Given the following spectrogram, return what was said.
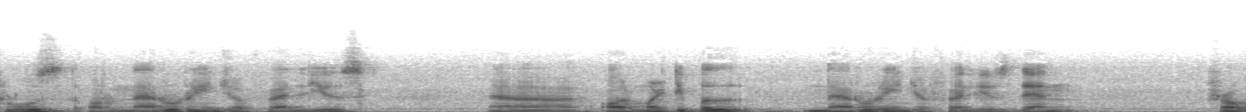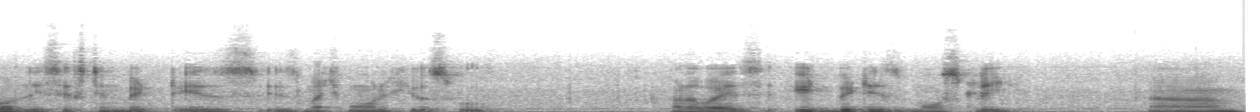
close or narrow range of values uh, or multiple narrow range of values then probably 16 bit is is much more useful. Otherwise 8 bit is mostly um,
